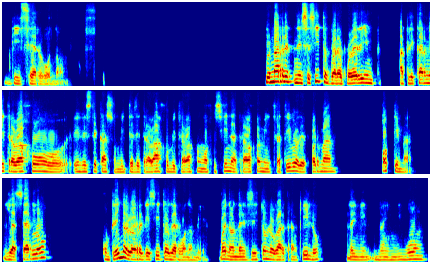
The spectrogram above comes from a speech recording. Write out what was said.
disergonómicos. ¿Qué más necesito para poder aplicar mi trabajo, en este caso mi teletrabajo, mi trabajo en oficina, trabajo administrativo de forma óptima y hacerlo cumpliendo los requisitos de ergonomía? Bueno, necesito un lugar tranquilo, no hay, no hay ningún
